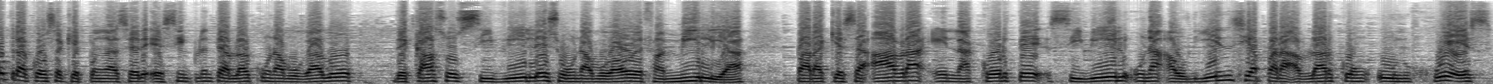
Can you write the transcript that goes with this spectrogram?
otra cosa que pueden hacer es simplemente hablar con un abogado de casos civiles o un abogado de familia para que se abra en la corte civil una audiencia para hablar con un juez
